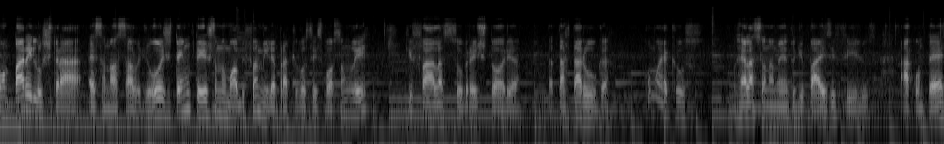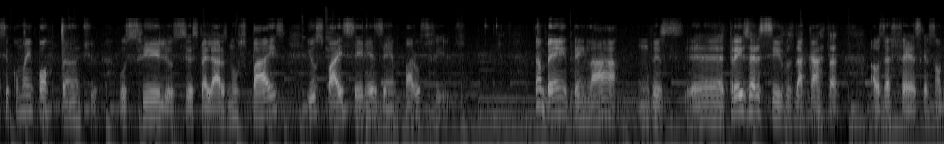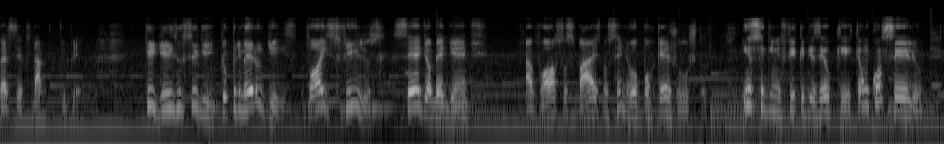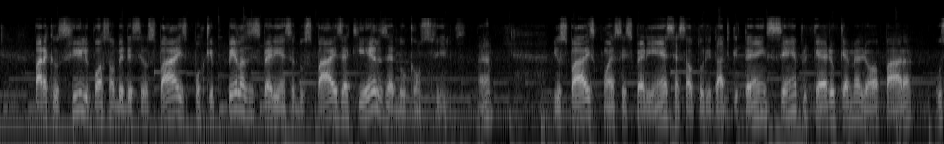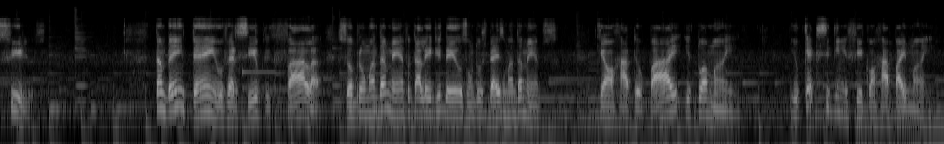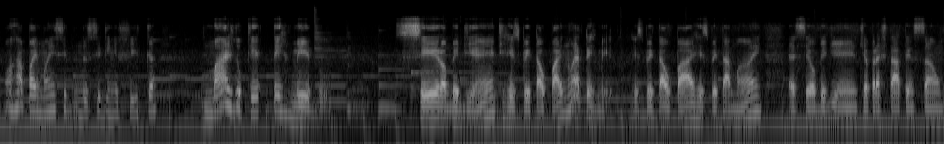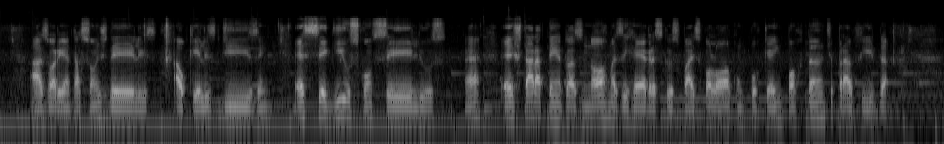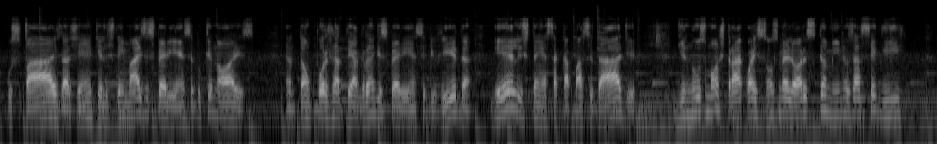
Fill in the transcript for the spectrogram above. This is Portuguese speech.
Bom, para ilustrar essa nossa aula de hoje, tem um texto no Mob Família para que vocês possam ler, que fala sobre a história da tartaruga. Como é que os, o relacionamento de pais e filhos acontece, como é importante os filhos se espelharem nos pais e os pais serem exemplo para os filhos. Também tem lá um, é, três versículos da carta aos Efésios, que são versículos da Bíblia que diz o seguinte: o primeiro diz: Vós, filhos, sede obedientes a vossos pais no Senhor, porque é justo. Isso significa dizer o quê? Que é um conselho para que os filhos possam obedecer os pais, porque pelas experiências dos pais é que eles educam os filhos, né? E os pais, com essa experiência, essa autoridade que têm, sempre querem o que é melhor para os filhos. Também tem o versículo que fala sobre um mandamento da lei de Deus, um dos dez mandamentos, que é honrar teu pai e tua mãe. E o que é que significa honrar pai e mãe? Honrar pai e mãe significa mais do que ter medo. Ser obediente, respeitar o pai não é ter medo. Respeitar o pai, respeitar a mãe é ser obediente, é prestar atenção às orientações deles, ao que eles dizem, é seguir os conselhos, né? é estar atento às normas e regras que os pais colocam, porque é importante para a vida. Os pais da gente, eles têm mais experiência do que nós. Então, por já ter a grande experiência de vida, eles têm essa capacidade de nos mostrar quais são os melhores caminhos a seguir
